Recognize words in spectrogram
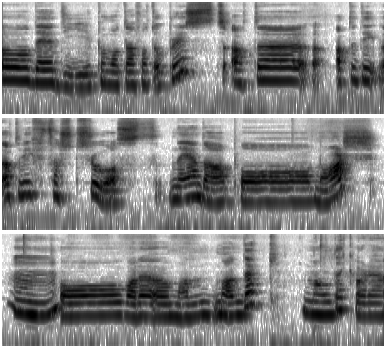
og det de på en måte har fått opplyst, at, eh, at, de, at vi først slo oss ned da på Mars, Mm. og var det Mal- Maldek? Maldek var det, ja.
